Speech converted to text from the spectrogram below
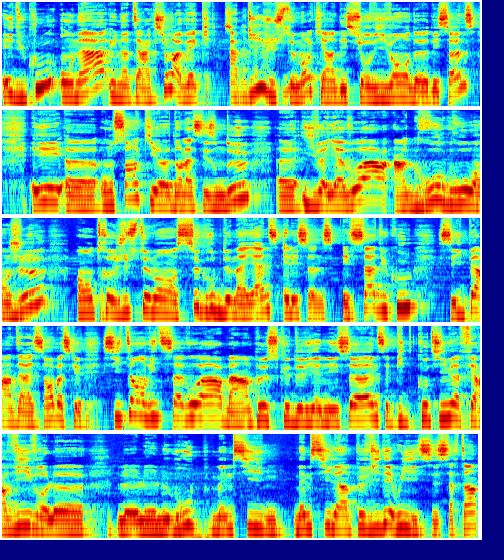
et du coup, on a une interaction avec Happy, justement, qui est un des survivants de- des Suns, et on sent que dans la saison 2, euh, il va y avoir un gros gros enjeu entre justement ce groupe de Mayans et les Suns. Et ça, du coup, c'est hyper intéressant parce que si t'as envie de savoir bah, un peu ce que deviennent les Suns et puis de continuer à faire vivre le, le, le, le groupe, même si même s'il est un peu vidé, oui, c'est certain.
